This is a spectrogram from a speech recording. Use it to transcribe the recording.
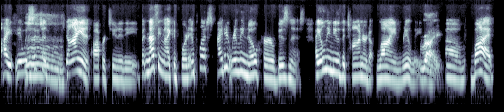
I, it was such a mm. giant opportunity, but nothing I could afford. And plus, I didn't really know her business. I only knew the Tonner line, really. Right. Um, but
